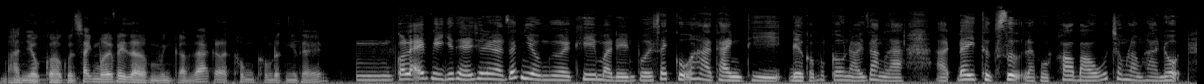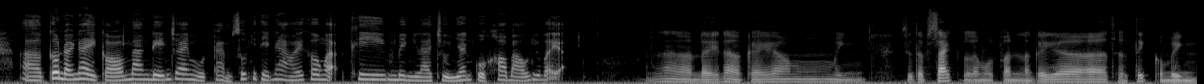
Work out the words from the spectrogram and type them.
và nhiều cu- cuốn sách mới bây giờ mình cảm giác là không không được như thế Ừm, Có lẽ vì như thế cho nên là rất nhiều người khi mà đến với sách cũ Hà Thành thì đều có một câu nói rằng là à, đây thực sự là một kho báu trong lòng Hà Nội. À, câu nói này có mang đến cho anh một cảm xúc như thế nào hay không ạ? Khi mình là chủ nhân của kho báu như vậy ạ? Ra là đấy là cái um, mình sưu tập sách là một phần là cái uh, sở thích của mình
